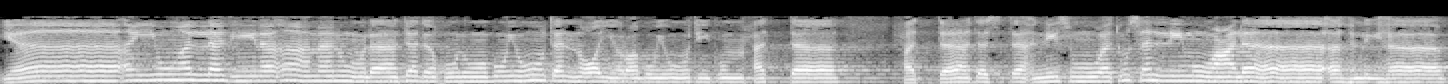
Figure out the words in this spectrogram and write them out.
يا أيها الذين آمنوا لا تدخلوا بيوتا غير بيوتكم حتى حتى تستأنسوا وتسلموا على أهلها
